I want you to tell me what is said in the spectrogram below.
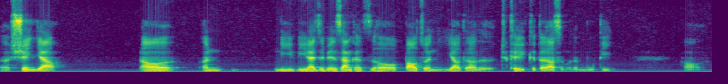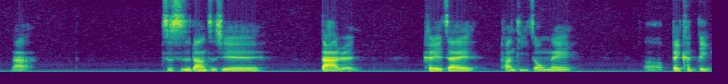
呃，炫耀，然后，嗯，你你来这边上课之后，包准你要到的就可以得到什么的目的，哦，那只是让这些大人可以在团体中内。呃，被肯定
